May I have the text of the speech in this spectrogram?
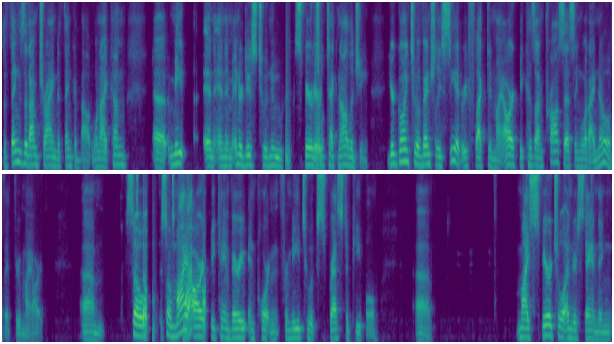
the things that I'm trying to think about when I come uh, meet and, and am introduced to a new spiritual technology. You're going to eventually see it reflect in my art because I'm processing what I know of it through my art. Um, so, so my art became very important for me to express to people uh, my spiritual understanding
